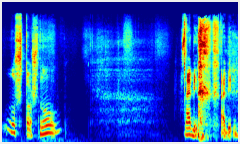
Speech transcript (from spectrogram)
ну что ж, ну... Обидно, обидно.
